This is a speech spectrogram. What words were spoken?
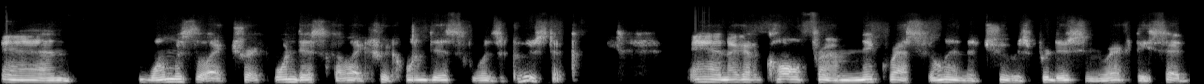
And one was electric, one disc electric, one disc was acoustic. And I got a call from Nick Raskulinecz that she was producing the record. He said,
